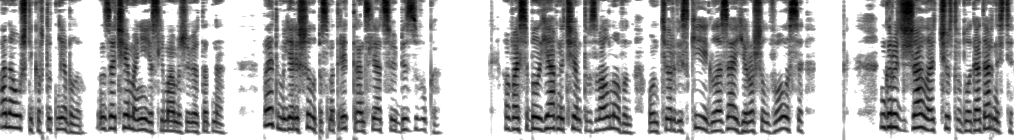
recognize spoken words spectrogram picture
а наушников тут не было. Зачем они, если мама живет одна? Поэтому я решила посмотреть трансляцию без звука. Вася был явно чем-то взволнован. Он тер виски и глаза, ерошил волосы. Грудь сжала от чувства благодарности,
